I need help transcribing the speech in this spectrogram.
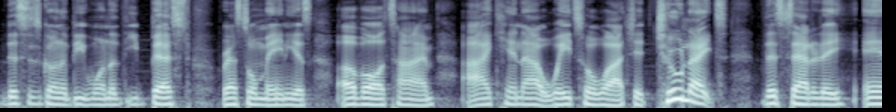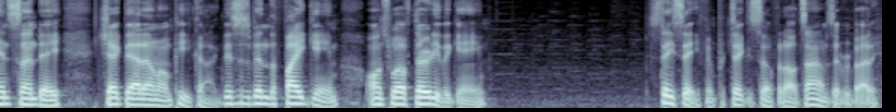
this is going to be one of the best WrestleManias of all time. I cannot wait to watch it two nights this Saturday and Sunday. Check that out on Peacock. This has been the Fight Game on 1230 The Game. Stay safe and protect yourself at all times, everybody.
